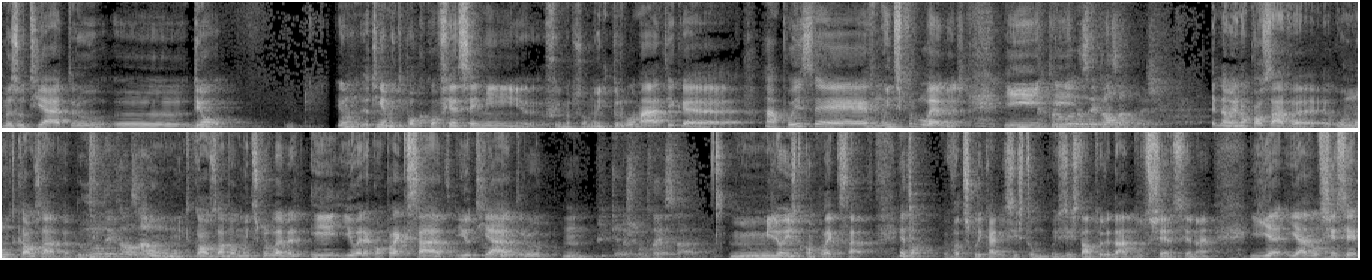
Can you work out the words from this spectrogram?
Mas o teatro eh, deu. Eu, eu tinha muito pouca confiança em mim, eu fui uma pessoa muito problemática. Ah, pois é, muitos problemas. E, problemas é que causavas? Não, eu não causava, o mundo causava. O mundo é que causava. O mundo causava muitos problemas. E, e eu era complexado. E o teatro, hum? O que é que eras complexado? milhões de complexado. Então, eu vou-te explicar, existe, um- existe a altura da adolescência, não é? E a, e a adolescência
